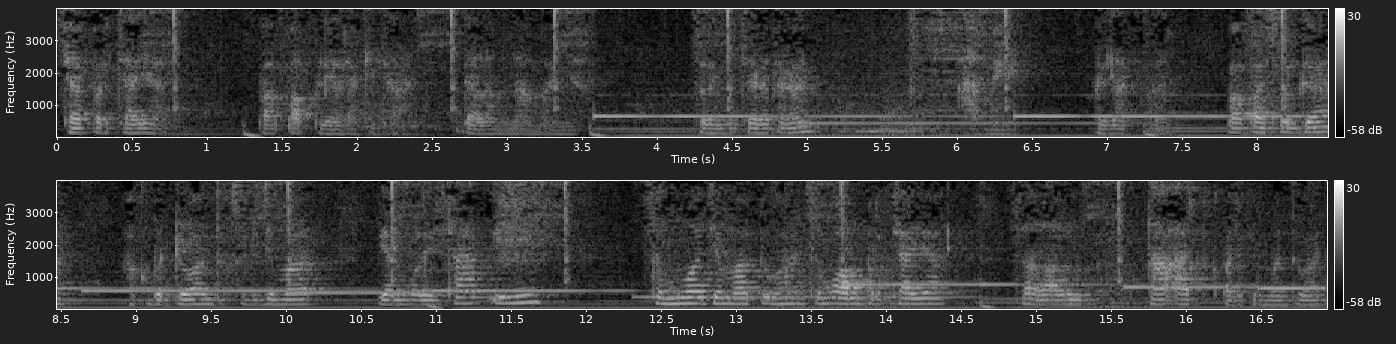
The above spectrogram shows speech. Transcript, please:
Saya percaya Bapak pelihara kita dalam namanya. Sering percaya katakan? Amin. Mari lakukan. Bapak surga, aku berdoa untuk seluruh jemaat biar mulai saat ini semua jemaat Tuhan, semua orang percaya selalu taat kepada firman Tuhan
